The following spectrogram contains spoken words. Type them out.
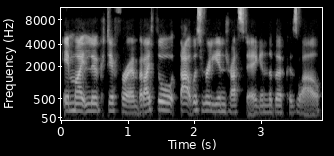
It might look different, but I thought that was really interesting in the book as well.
